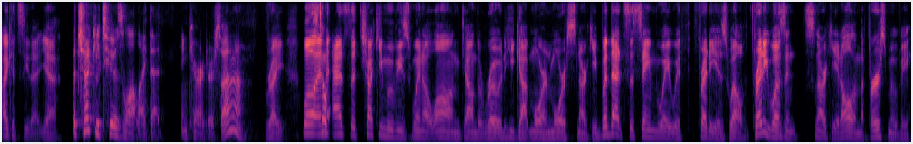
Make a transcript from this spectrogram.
I could see that. Yeah. But Chucky too is a lot like that in character. So I don't know. Right. Well, Still- and as the Chucky movies went along down the road, he got more and more snarky. But that's the same way with Freddy as well. Freddy wasn't snarky at all in the first movie.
